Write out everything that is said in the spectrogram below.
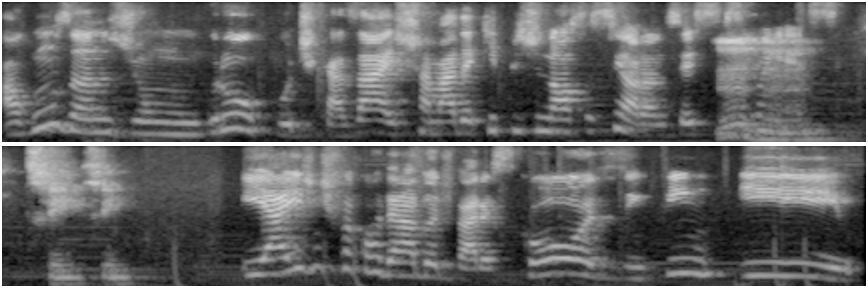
alguns anos de um grupo de casais chamado Equipe de Nossa Senhora, não sei se vocês uhum. conhecem. Sim, sim. E aí a gente foi coordenador de várias coisas, enfim, e,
